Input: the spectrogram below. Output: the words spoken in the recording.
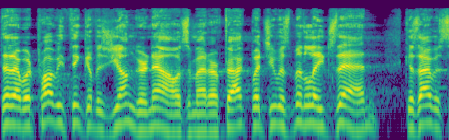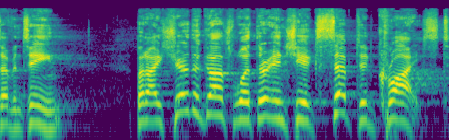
that I would probably think of as younger now, as a matter of fact, but she was middle aged then because I was 17. But I shared the gospel with her and she accepted Christ.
